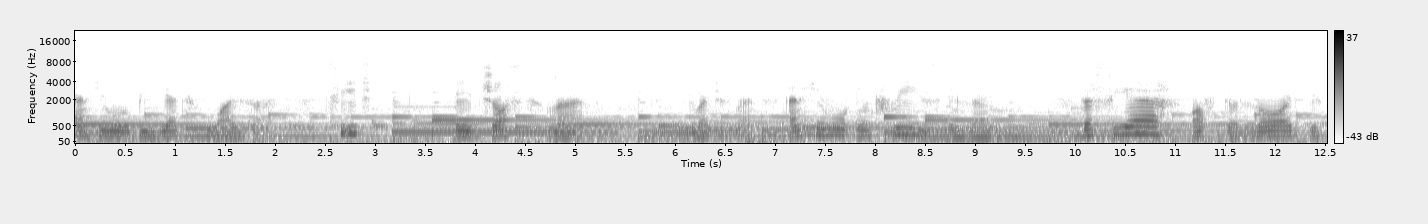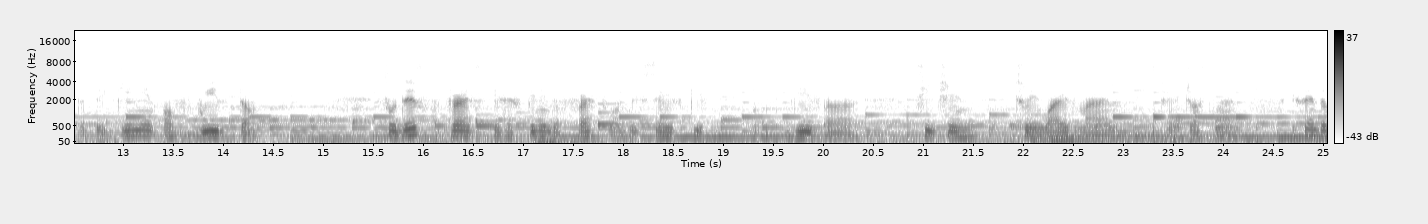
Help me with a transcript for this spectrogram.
and he will be yet wiser. Teach a just man, a righteous man, and he will increase in learning. The fear of the Lord is the beginning of wisdom so this verse is explaining the first one, which says, "Give, give uh, teaching to a wise man, to a just man." It's in the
